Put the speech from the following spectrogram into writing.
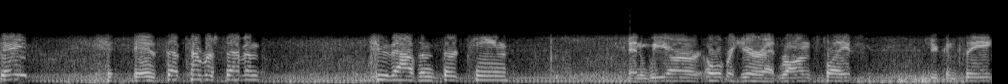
date is September 7th, 2013, and we are over here at Ron's place. As you can see,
